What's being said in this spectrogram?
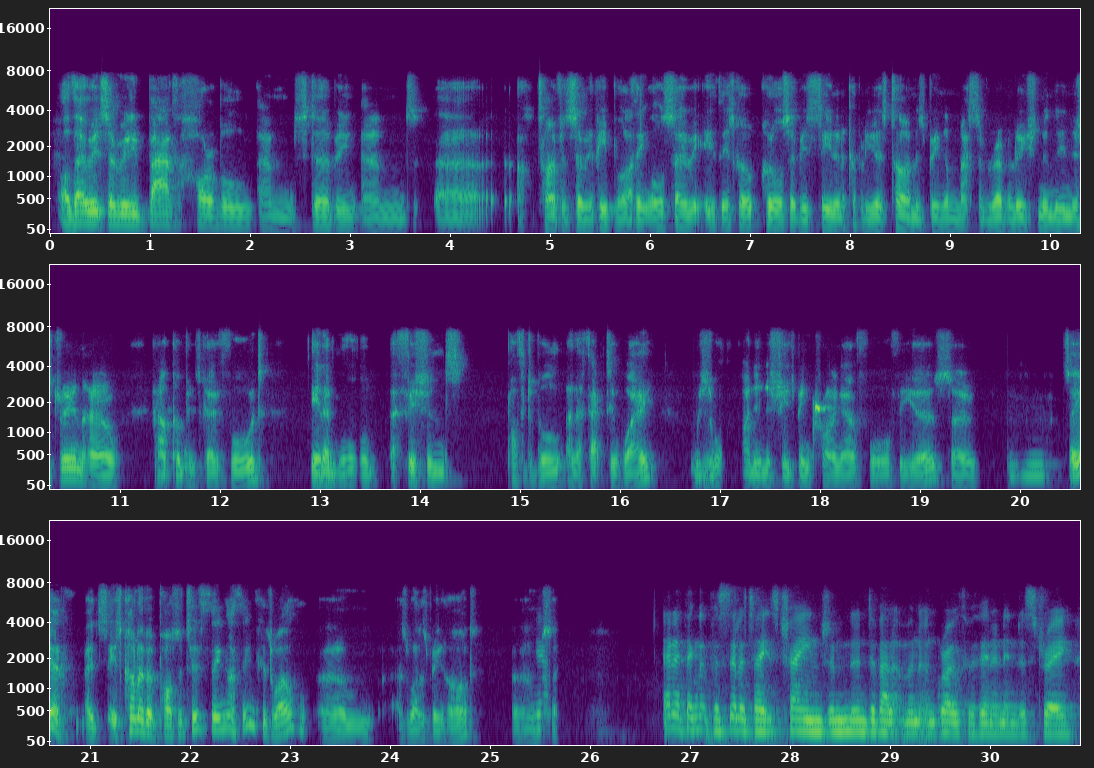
although it's a really bad, horrible, and disturbing and uh, time for so many people, I think also it, this could also be seen in a couple of years' time as being a massive revolution in the industry and how how companies go forward in a more efficient, profitable, and effective way, which is what the wine industry has been crying out for for years. So. Mm-hmm. So yeah, it's it's kind of a positive thing I think as well, um, as well as being hard. Um, yeah. So anything that facilitates change and, and development and growth within an industry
